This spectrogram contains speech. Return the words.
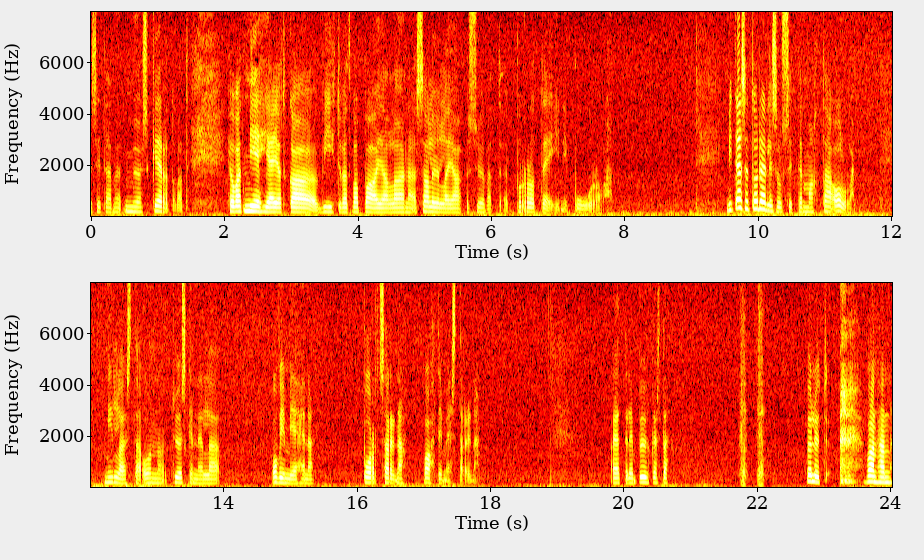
sitä myös kertovat. He ovat miehiä, jotka viihtyvät vapaa-ajallaan salilla ja syövät proteiinipuuroa. Mitä se todellisuus sitten mahtaa olla? Millaista on työskennellä ovimiehenä, portsarina, vahtimestarina? Ajattelen pyyhkästä pölyt vanhan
